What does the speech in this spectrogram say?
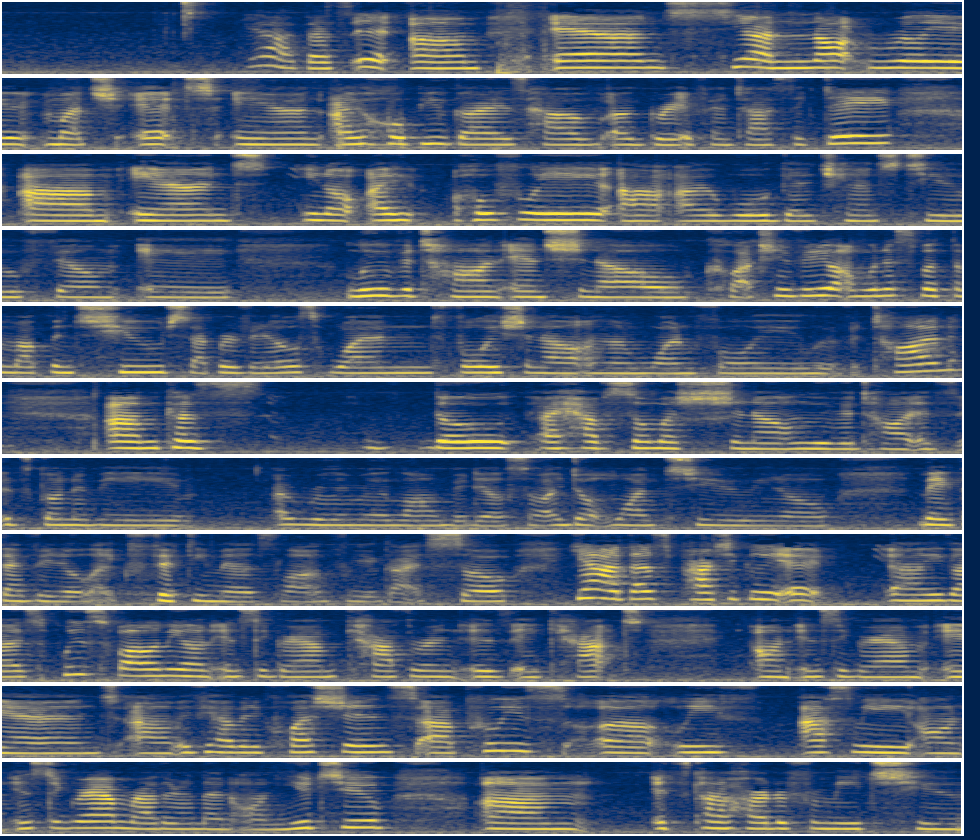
yeah, that's it. Um, and yeah, not really much it. And I hope you guys have a great, fantastic day. Um, and you know, I hopefully uh, I will get a chance to film a Louis Vuitton and Chanel collection video. I'm gonna split them up in two separate videos, one fully Chanel and then one fully Louis Vuitton. Um, because though I have so much Chanel and Louis Vuitton, it's it's gonna be a really really long video so I don't want to you know make that video like 50 minutes long for you guys. So yeah that's practically it. Uh, you guys please follow me on Instagram. Catherine is a cat on Instagram and um, if you have any questions uh, please uh, leave ask me on Instagram rather than on YouTube. Um, it's kind of harder for me to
